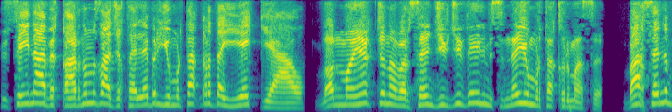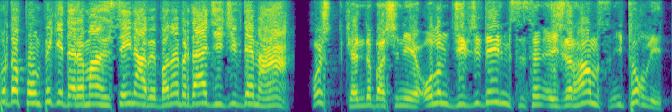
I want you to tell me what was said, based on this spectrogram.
Hüseyin abi karnımız acıktı hele bir yumurta kır da yiyek ya. Lan manyak canavar sen civciv değil misin? Ne yumurta kırması? Bak seni burada pompik ederim ha Hüseyin abi bana bir daha civciv deme ha. Hoş kendi başını ye. Oğlum civciv değil misin? Sen ejderha mısın? İt oğlu it.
